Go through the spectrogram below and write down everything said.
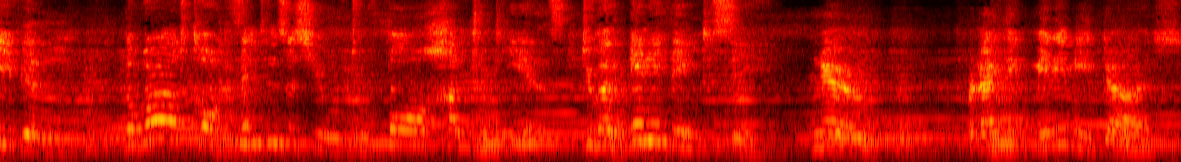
Evil, the world court sentences you to 400 years. Do you have anything to say? No, but I think Mini Me does.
